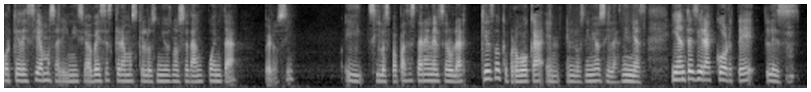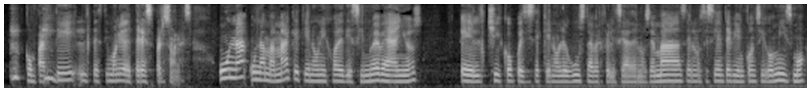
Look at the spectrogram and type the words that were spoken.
porque decíamos al inicio, a veces creemos que los niños no se dan cuenta, pero sí. Y si los papás están en el celular, ¿qué es lo que provoca en, en los niños y las niñas? Y antes de ir a corte, les compartí el testimonio de tres personas. Una, una mamá que tiene un hijo de 19 años, el chico pues dice que no le gusta ver felicidad en los demás, él no se siente bien consigo mismo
